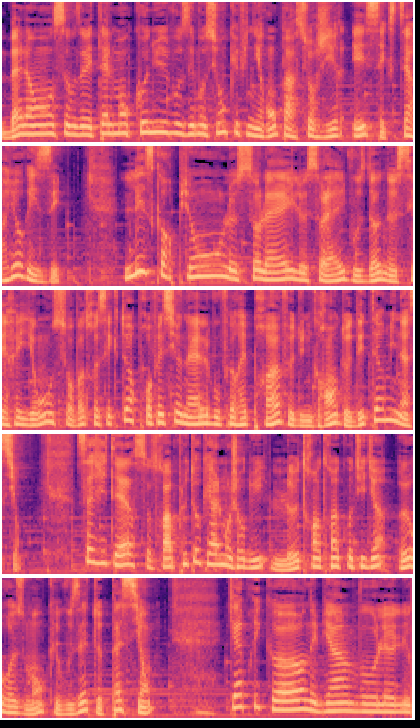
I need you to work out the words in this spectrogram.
Balance, vous avez tellement connu vos émotions que finiront par surgir et s'extérioriser. Les scorpions, le soleil, le soleil vous donne ses rayons sur votre secteur professionnel, vous ferez preuve d'une grande détermination. Sagittaire, ce sera plutôt calme aujourd'hui, le 31 quotidien, heureusement que vous êtes patient. Capricorne, eh bien, le,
